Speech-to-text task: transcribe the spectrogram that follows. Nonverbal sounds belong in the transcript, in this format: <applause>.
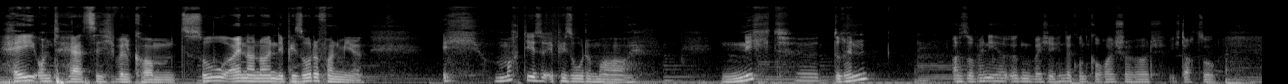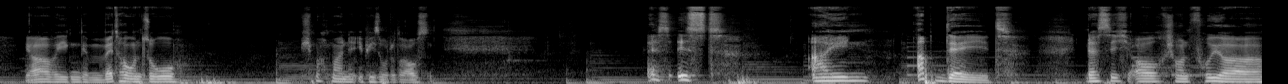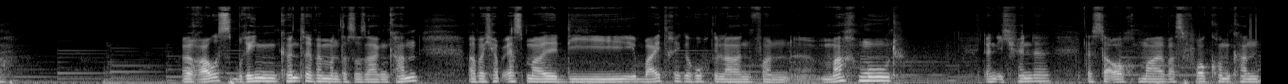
Hey und herzlich willkommen zu einer neuen Episode von mir. Ich mache diese Episode mal nicht äh, drin. Also wenn ihr irgendwelche Hintergrundgeräusche hört, ich dachte so, ja, wegen dem Wetter und so, ich mache mal eine Episode draußen. Es ist ein Update, das ich auch schon früher rausbringen könnte, wenn man das so sagen kann. Aber ich habe erstmal die Beiträge hochgeladen von äh, Mahmoud, denn ich finde, dass da auch mal was vorkommen kann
